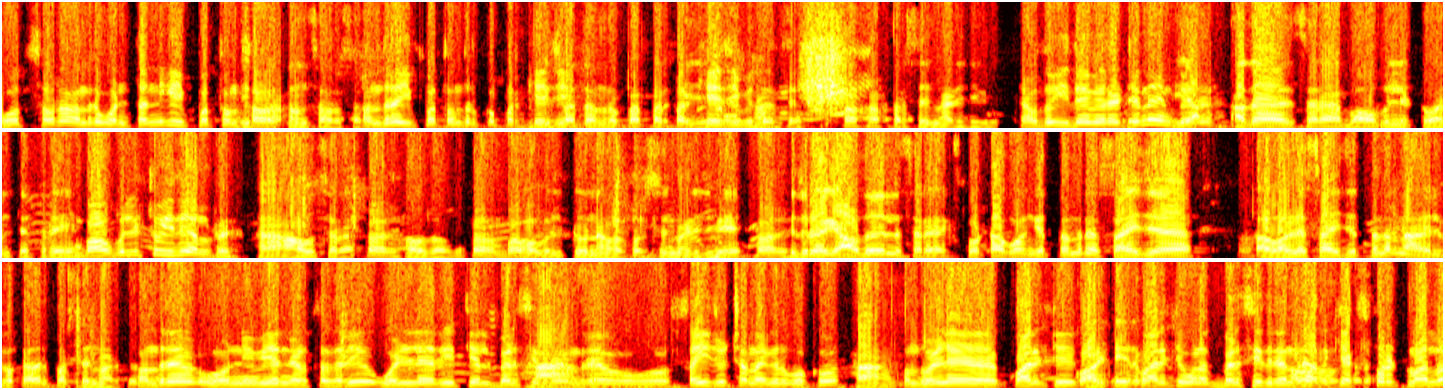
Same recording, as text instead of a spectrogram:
ಹೋದ್ ಸಾವಿರ ಅಂದ್ರೆ ಒಂದ್ ಟನ್ಗೆ ಇಪ್ಪತ್ತೊಂದ್ ಸಾವಿರ. ಇಪ್ಪತ್ತೊಂದ್ ಸಾವಿರ ಸರ್. ಅಂದ್ರೆ ಇಪ್ಪತ್ತೊಂದು ರೂಪಾಯಿ ಪರ್ ಕೆಜಿ ಇಪ್ಪತ್ತೊಂದ್ ರೂಪಾಯಿ ಪರ್ ಪರ್ ಕೆಜಿ ಬಿದ್ದತೆ ಹಾ ಹಾ. ಪರ್ಚೇಸ್ ಮಾಡಿದೀವಿ ಯಾವ್ದು? ಇದೇ ವೆರೈಟಿನ ಏನ್ ಬೇರೆ? ಅದ ಸರ್ ಬಾಹುಬಲಿ ಟೂ ಅಂತೈತ್ರಿ. ಬಾಹುಬಲಿ ಟು ಇದೆ ಅಲ್ರಿ? ಹಾ ಹೌದ್ ಸರ್. ಹಾ ಹೌದು ಹೌದೌದು ಹಾ ಬಾ- ಬಾಹುಬಲಿ ಟೂ ನ ಪರ್ಚೇಸ್ ಮಾಡಿದೀವಿ ಹಾ ರೀ. ಇದ್ರಾಗ ಯಾವ್ದೋ ಇಲ್ಲ ಸರ್. ಎಕ್ಸ್ಪೋರ್ಟ್ ಆಗೋಂಗಿತ್ತಂದ್ರೆ ಸೈಜ್ ಒಳ್ಳೆ ಸೈಜ್ ಇತ್ತಂದ್ರೆ ನಾವ್ ಎಲ್ಲಿ ಬೇಕಾದ್ರೆ ಪರ್ಚೇಸ್ ಮಾಡ್ತೀವಿ. ಅಂದ್ರೆ ಓ- ನೀವ್ ಏನ್ ಹೇಳ್ತಾ ಇದ್ರಿ? ಒಳ್ಳೆ ರೀತಿಯಲ್ಲಿ ಬೆಳೆಸಿದ್ರೆ ಅಂದ್ರೆ ಸೈಜು ಚೆನ್ನಾಗಿರ್ಬೇಕು. ಹಾ. ಒಂದ್ ಒಳ್ಳೆ ಕ್ವಾಲಿಟಿ Quality ಇರ್ಬೇಕು. ಕ್ವಾಲಿಟಿ ಒಳಗ್ ಬೆಳೆಸಿದ್ರಿ ಅಂದ್ರೆ ಅದಕ್ಕೆ ಎಕ್ಸ್ಪೋರ್ಟ್ ಮಾಲ್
